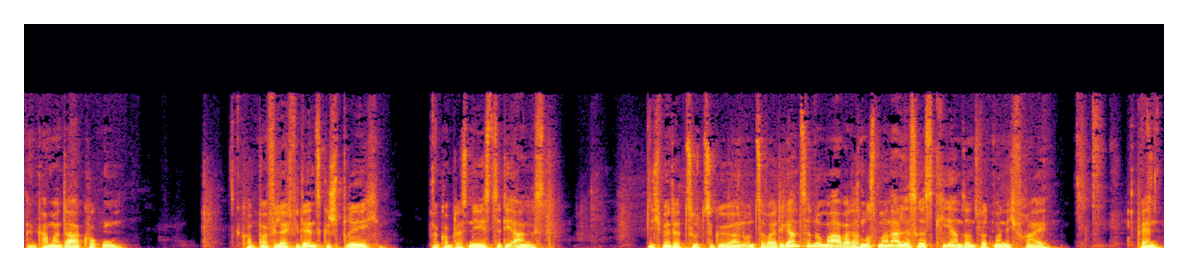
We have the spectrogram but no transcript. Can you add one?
Dann kann man da gucken, kommt man vielleicht wieder ins Gespräch, dann kommt das nächste, die Angst, nicht mehr dazuzugehören und so weiter, die ganze Nummer. Aber das muss man alles riskieren, sonst wird man nicht frei. Ben.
